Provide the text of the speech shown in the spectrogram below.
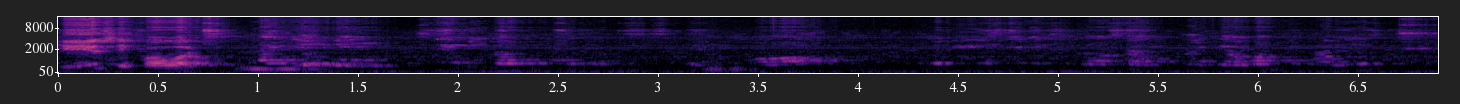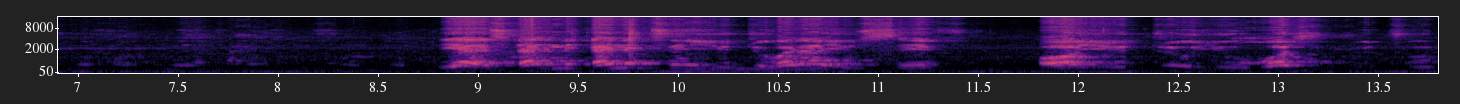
you use it for what? Yes, any anything you do, whether you save or you do, you watch YouTube,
